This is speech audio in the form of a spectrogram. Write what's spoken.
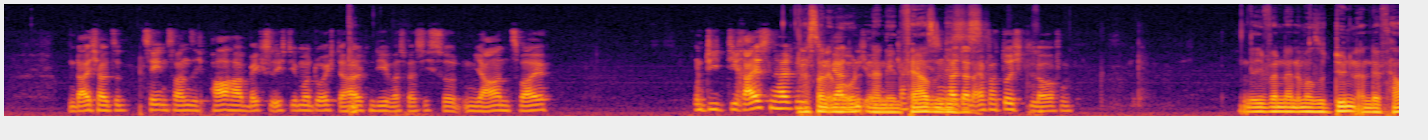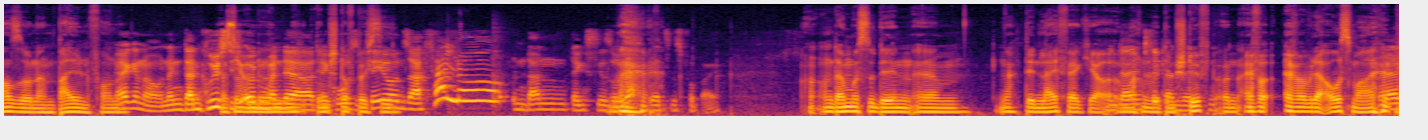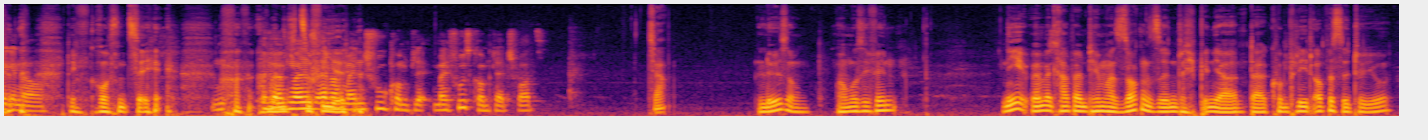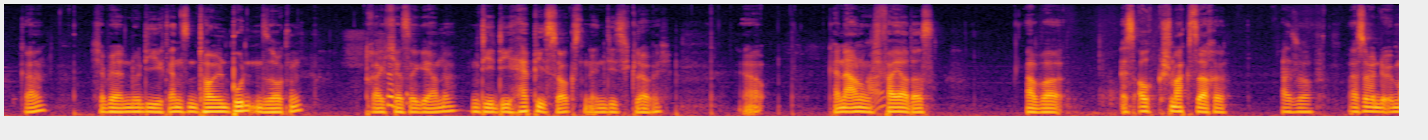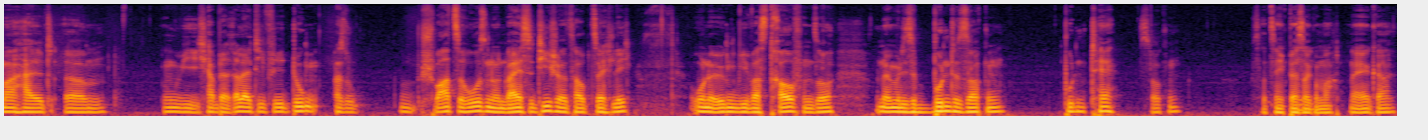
Und da ich halt so 10, 20 Paar habe, wechsle ich die immer durch. Da halten die, was weiß ich, so ein Jahr, ein zwei. Und die, die reißen halt nicht. Hast dann die immer unten an den Fersen Die sind halt dann einfach durchgelaufen. Die werden dann immer so dünn an der Ferse und an Ballen vorne. Ja, genau. Und dann, dann grüßt Also dich irgendwann der, der Stoff große Theo und sagt Hallo! Und dann denkst du dir so, ja, jetzt ist vorbei. Und dann musst du den, ähm, na, den Lifehack hier Den machen mit dem Stift anwenden. und einfach, einfach wieder ausmalen. Ja, genau. Den großen Zeh. Irgendwann ist einfach mein Schuh komplett, mein Fuß komplett schwarz. Tja, Lösung. Man muss sie finden. Nee, wenn wir gerade beim Thema Socken sind, ich bin ja da complete opposite to you, gell? Ich habe ja nur die ganzen tollen bunten Socken. Trage ich ja sehr gerne. Und die, die Happy Socks nennen die sich, glaube ich. Ja. Keine Ahnung, ich feiere das. Aber es ist auch Geschmackssache. Also, weißt du, wenn du immer halt ähm, irgendwie, ich habe ja relativ viel dunkel, also schwarze Hosen und weiße T-Shirts hauptsächlich, ohne irgendwie was drauf und so. Und immer diese bunte Socken. Bunte Socken. Das hat's nicht besser Mhm. gemacht. Na egal.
